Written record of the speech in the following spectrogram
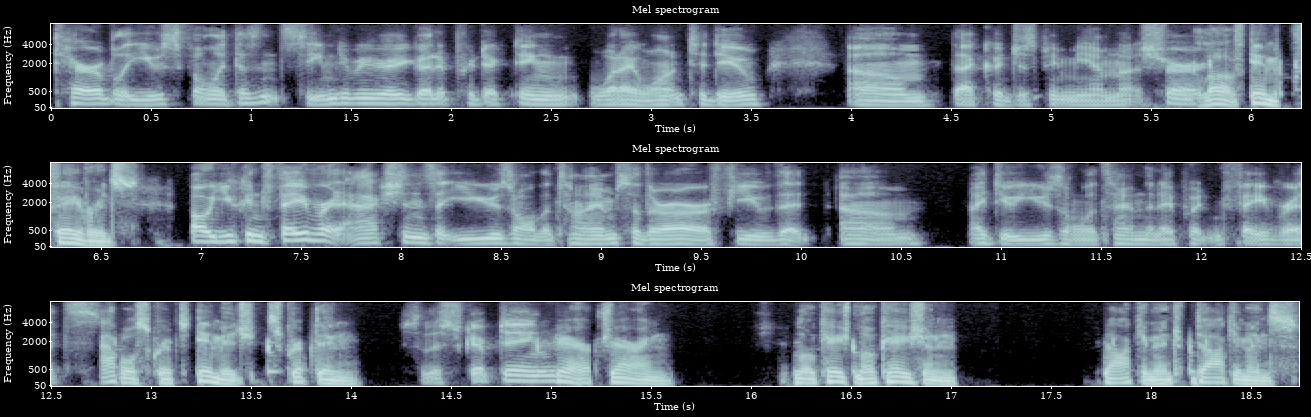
terribly useful. It doesn't seem to be very good at predicting what I want to do. Um, that could just be me. I'm not sure. Love. In. Favorites. Oh, you can favorite actions that you use all the time. So there are a few that um, I do use all the time that I put in favorites. Apple scripts. Image. Scripting. So the scripting. Share. Sharing. Location. Location. Document. Documents.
